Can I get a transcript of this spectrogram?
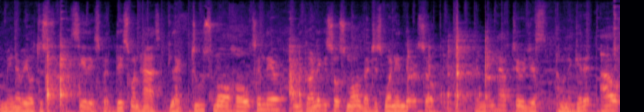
You may not be able to see this, but this one has like two small holes in there. And the garlic is so small that just one in there. So I may have to just, I'm gonna get it out.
